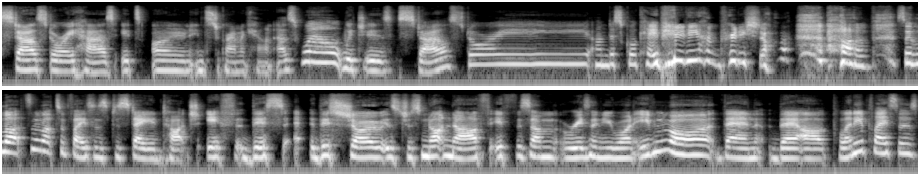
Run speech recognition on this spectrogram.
Style Story has its own Instagram account as well, which is Style Story underscore K Beauty, I'm pretty sure. Um, so lots and lots of places to stay in touch if this this show is just not enough. If for some reason you want even more, then there are plenty of places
